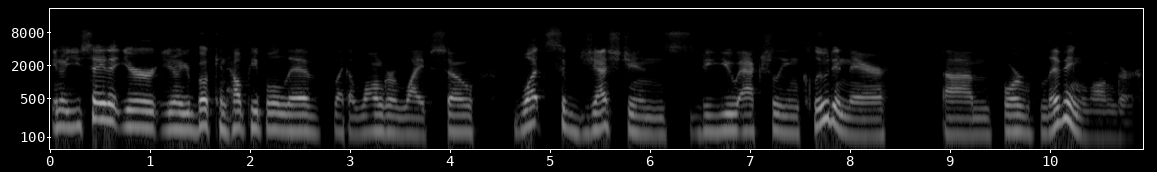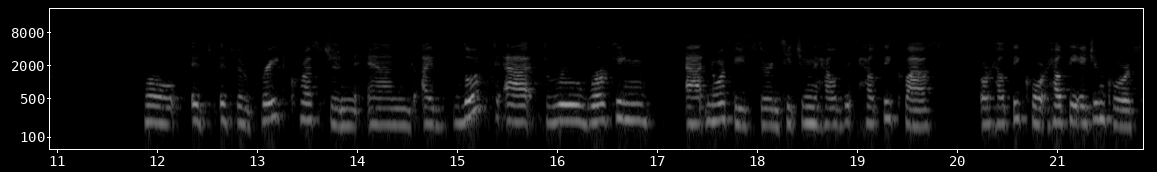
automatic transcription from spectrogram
you know, you say that your you know your book can help people live like a longer life. So what suggestions do you actually include in there um, for living longer? Well, it's it's a great question, and I've looked at through working at Northeastern, teaching the healthy healthy class or healthy core healthy aging course.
